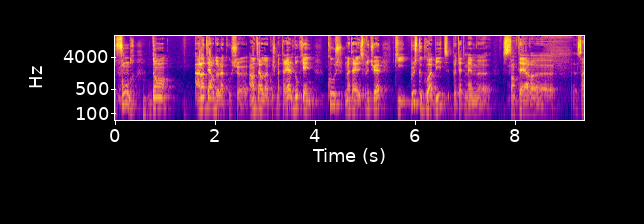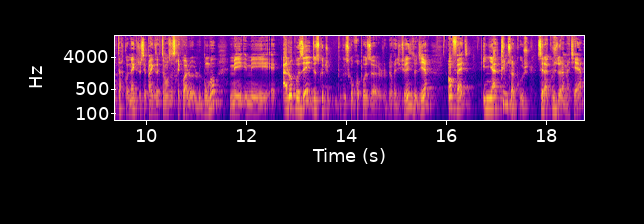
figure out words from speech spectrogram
fondre dans, à l'intérieur de la couche, euh, à l'intérieur de la couche matérielle. Donc il y a une couche matérielle et spirituelle qui, plus que cohabite, peut-être même s'inter s'interconnecte, je ne sais pas exactement ce serait quoi le, bon mot, mais, mais à l'opposé de ce que tu, ce propose le réductionnisme, de dire, en fait, il n'y a qu'une seule couche, c'est la couche de la matière,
